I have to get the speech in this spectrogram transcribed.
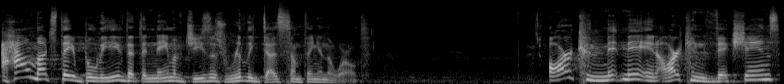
how much they believe that the name of Jesus really does something in the world. Our commitment and our convictions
